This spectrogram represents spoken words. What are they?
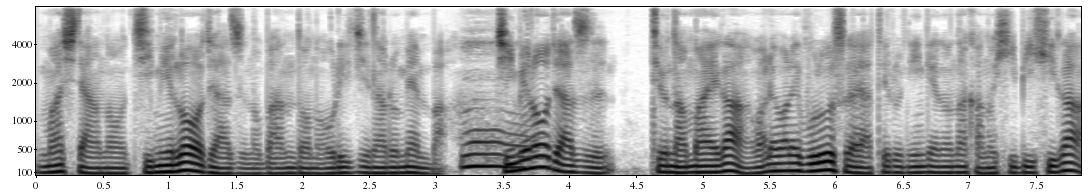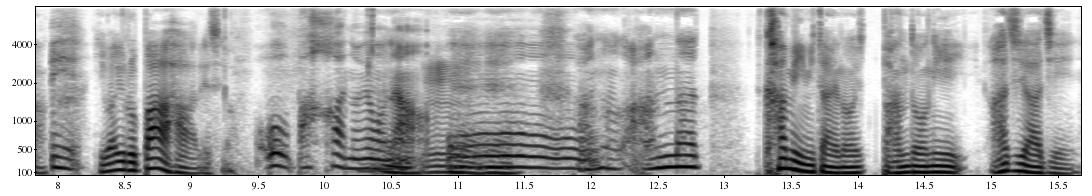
ましてあのジミー・ロージャーズのバンドのオリジナルメンバー。おジミー・ロージジャーズっていう名前が我々ブルースがやってる人間の中の響きがええ。いわゆるバーハーですよ。おバッハのような、うん。おー。あのあんな神みたいなバンドにアジア人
